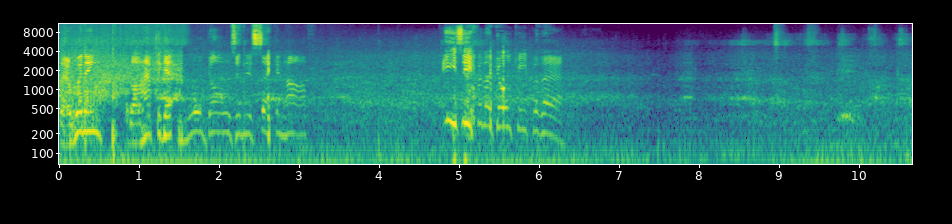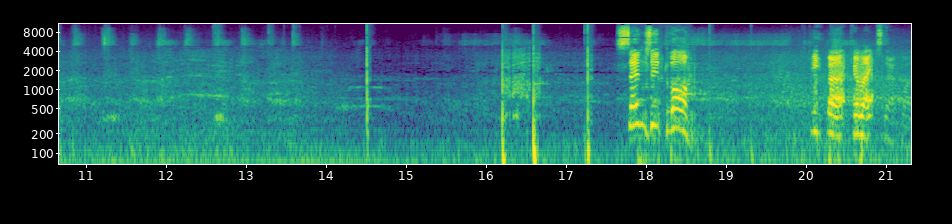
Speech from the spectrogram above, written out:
They're winning, but they'll have to get more goals in this second half. Easy for the goalkeeper there. Sends it long. Keeper collects that one.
